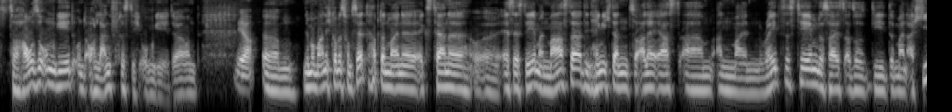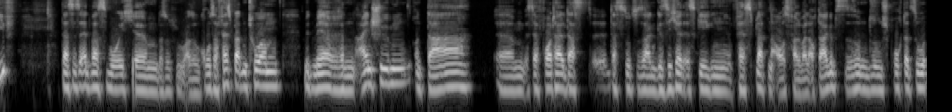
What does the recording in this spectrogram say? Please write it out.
zu Hause umgeht und auch langfristig umgeht, ja. Und, Ja. ähm, nehmen wir mal an, ich komme jetzt vom Set, habe dann meine externe, äh, SSD, meinen Master, den hänge ich dann zuallererst, ähm, an mein RAID-System. Das heißt also, die d mein Archiv, das ist etwas, wo ich, ähm das ist also 'n großer Festplattenturm mit mehreren Einschüben und da, ähm, ist der Vorteil, dass, äh, das sozusagen gesichert ist gegen Festplattenausfall, weil auch da gibt's so 'n so 'n Spruch dazu:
